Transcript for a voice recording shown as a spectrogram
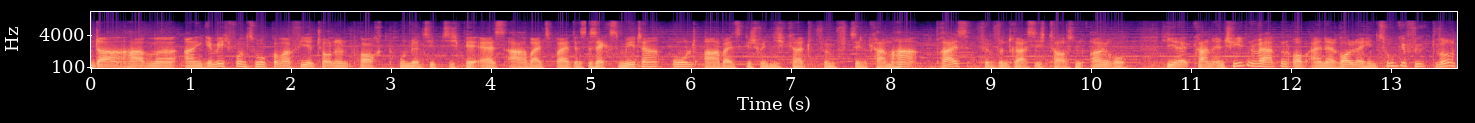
Da haben wir ein Gewicht von 2,4 Tonnen, braucht 170 PS, Arbeitsbreite 6 Meter und Arbeitsgeschwindigkeit 15 km/h. Preis 35.000 Euro. Hier kann entschieden werden, ob eine Rolle hinzugefügt wird,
